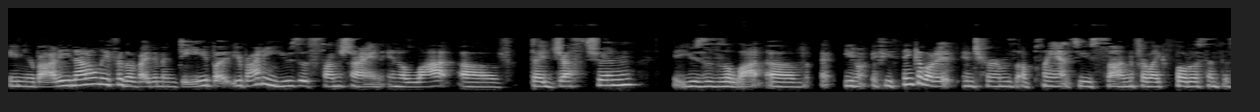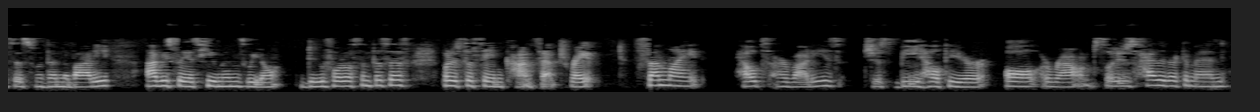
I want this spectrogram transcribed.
in your body, not only for the vitamin D, but your body uses sunshine in a lot of digestion. It uses a lot of, you know, if you think about it in terms of plants use sun for like photosynthesis within the body. Obviously as humans, we don't do photosynthesis, but it's the same concept, right? Sunlight helps our bodies just be healthier all around. So I just highly recommend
